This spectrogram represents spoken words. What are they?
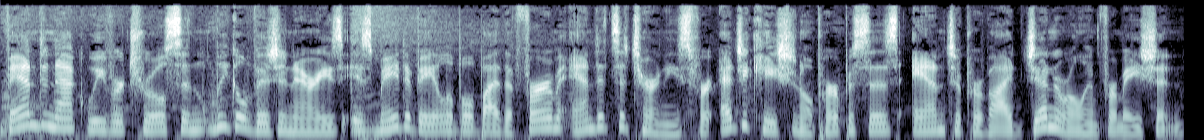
Vandenack Weaver Truhlsen Legal Visionaries is made available by the firm and its attorneys for educational purposes and to provide general information,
